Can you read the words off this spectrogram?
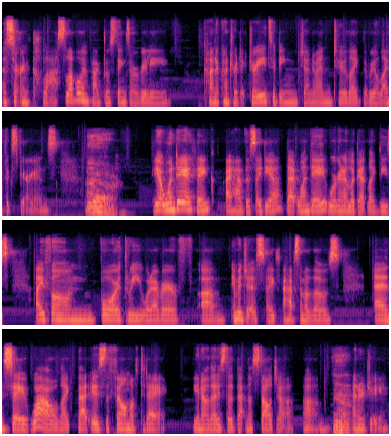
a certain class level. In fact, those things are really kind of contradictory to being genuine to like the real life experience. Um, yeah. Yeah. One day I think I have this idea that one day we're going to look at like these iPhone 4, 3, whatever um, images. I, I have some of those and say, wow, like that is the film of today. You know, that is the that nostalgia um, yeah. energy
